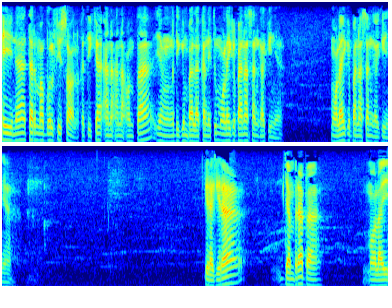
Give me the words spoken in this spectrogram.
hina termabul fisol, ketika anak-anak onta yang digembalakan itu mulai kepanasan kakinya. Mulai kepanasan kakinya. Kira-kira jam berapa mulai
